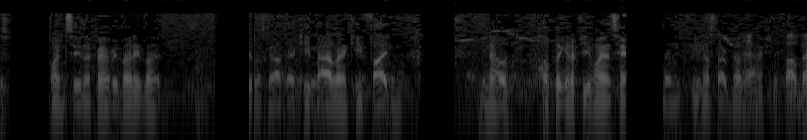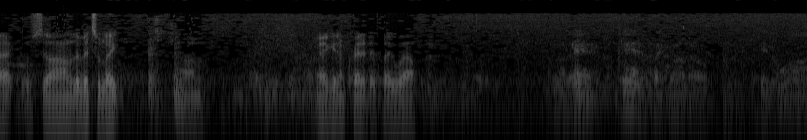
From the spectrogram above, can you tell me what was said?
it's important season for everybody, but let's go out there, keep battling, keep fighting. You know, hopefully get a few wins here, and then you know start building. Yeah, for next year. we fought back. It was uh, a little bit too late. Um, gotta give them credit. They played well. Well, they, had, they hadn't played well though in a long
